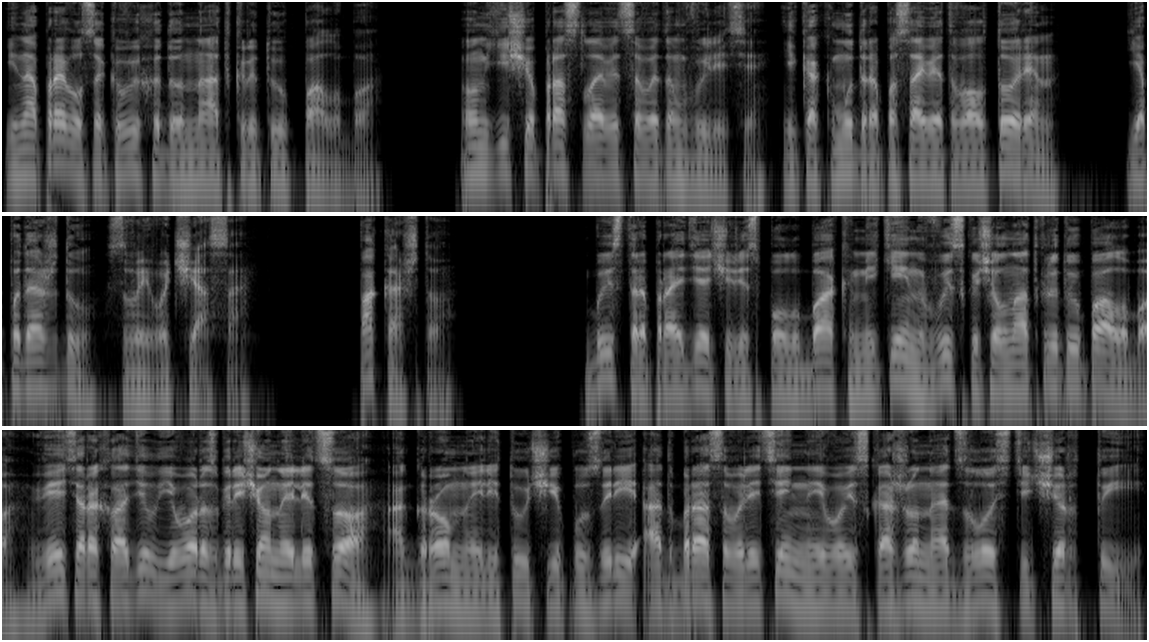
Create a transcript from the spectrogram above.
и направился к выходу на открытую палубу. Он еще прославится в этом вылете, и, как мудро посоветовал Торин, я подожду своего часа. Пока что. Быстро пройдя через полубак, Микейн выскочил на открытую палубу. Ветер охладил его разгоряченное лицо. Огромные летучие пузыри отбрасывали тень на его искаженные от злости черты.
